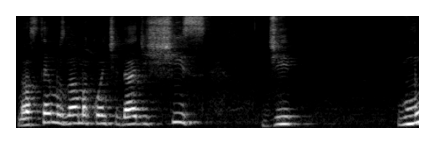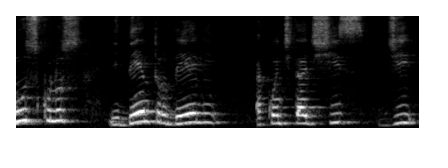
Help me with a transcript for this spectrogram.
Nós temos lá uma quantidade X de músculos e dentro dele a quantidade X de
